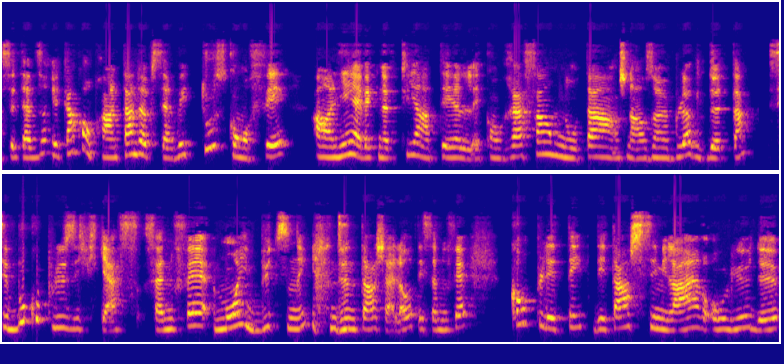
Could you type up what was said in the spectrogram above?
C'est-à-dire que quand on prend le temps d'observer tout ce qu'on fait en lien avec notre clientèle et qu'on rassemble nos tâches dans un bloc de temps, c'est beaucoup plus efficace. Ça nous fait moins butiner d'une tâche à l'autre et ça nous fait compléter des tâches similaires au lieu de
